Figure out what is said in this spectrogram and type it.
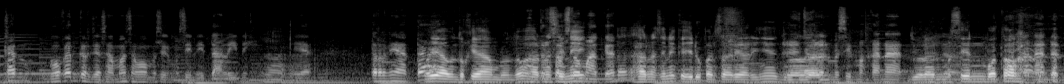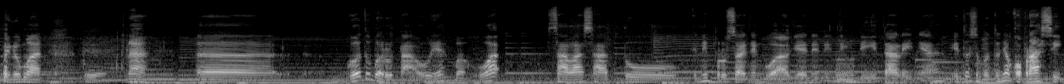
kan gue kan kerjasama sama mesin-mesin Itali nih. Nah. Ya. Ternyata oh ya untuk yang belum tahu saus ini tomat, kan? harness ini kehidupan sehari-harinya ya, jualan jualan mesin makanan. jualan Jualan mesin botol makanan dan minuman. Iya. Nah, gue tuh baru tahu ya bahwa salah satu ini perusahaan yang gue agenin ini Hmm. di Italinya itu sebetulnya koperasi.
